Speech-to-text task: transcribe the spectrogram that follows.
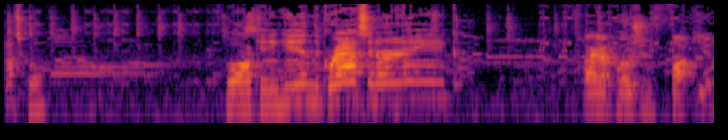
That's cool. Walking in the grass and I... I got a potion. Fuck you.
